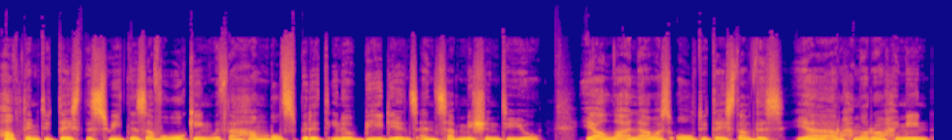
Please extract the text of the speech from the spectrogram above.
Help them to taste the sweetness of walking with a humble spirit in obedience and submission to you. Ya Allah, allow us all to taste of this. Ya Arhamar Rahimeen.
